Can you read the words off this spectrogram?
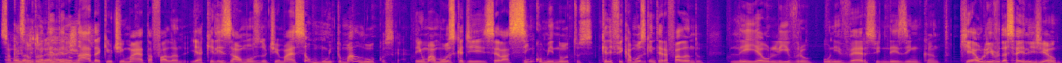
Só que eles não estão entendendo Regis. nada que o Tim Maia tá falando. E aqueles álbuns do Tim Maia são muito malucos, cara. Tem uma música de, sei lá, cinco minutos que ele fica a música inteira falando: leia o livro Universo em Desencanto, que é o livro dessa religião.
